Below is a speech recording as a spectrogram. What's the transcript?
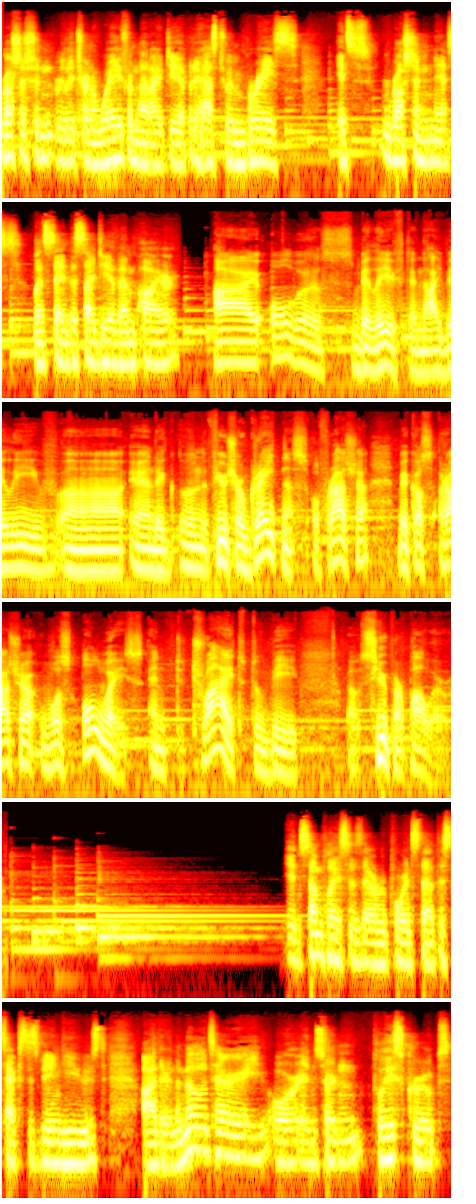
Russia shouldn't really turn away from that idea, but it has to embrace its Russianness, let's say, this idea of empire. I always believed, and I believe uh, in, the, in, the, future greatness of Russia, because Russia was always and tried to be a superpower in some places, there are reports that this text is being used either in the military or in certain police groups,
